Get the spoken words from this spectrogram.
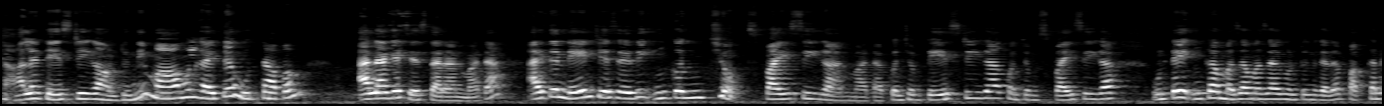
చాలా టేస్టీగా ఉంటుంది. మామూలుగా అయితే ఉత్తాపం అలాగే చేస్తారనమాట అయితే నేను చేసేది ఇంకొంచెం స్పైసీగా అన్నమాట. కొంచెం టేస్టీగా కొంచెం స్పైసీగా ఉంటే ఇంకా మజా మజాగా ఉంటుంది కదా. పక్కన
